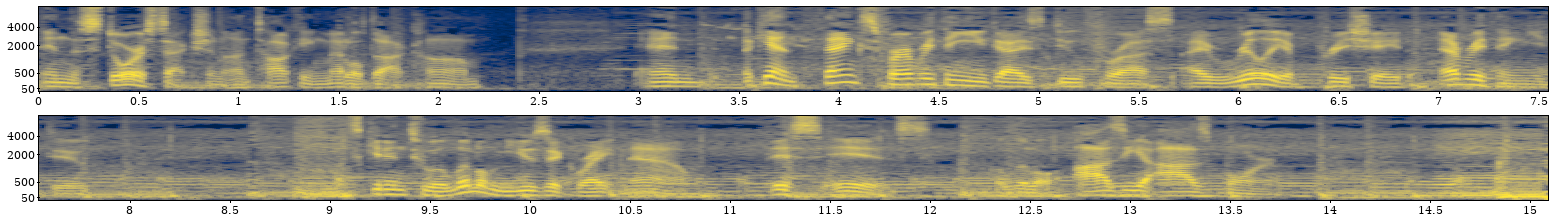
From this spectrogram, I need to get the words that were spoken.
in the store section on talkingmetal.com. And again, thanks for everything you guys do for us. I really appreciate everything you do. Let's get into a little music right now. This is a little Ozzy Osbourne.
